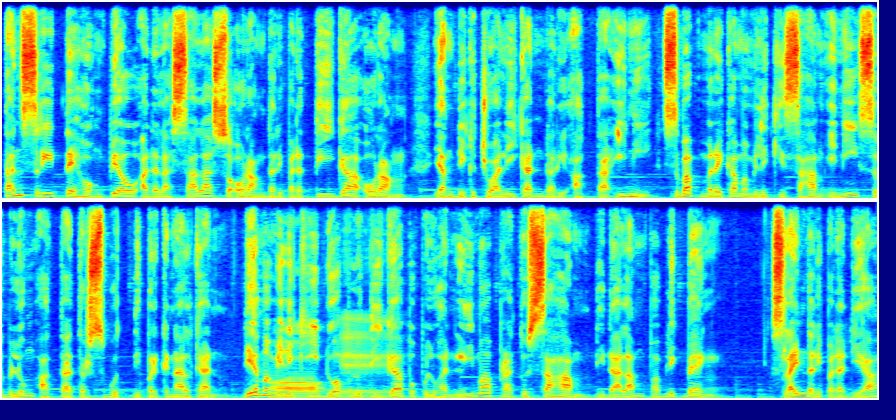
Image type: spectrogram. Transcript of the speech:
Tan Sri Teh Hong Piao adalah salah seorang daripada tiga orang yang dikecualikan dari akta ini sebab mereka memiliki saham ini sebelum akta tersebut diperkenalkan. Dia memiliki Okey. 23.5% saham di dalam public bank. Selain daripada dia,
